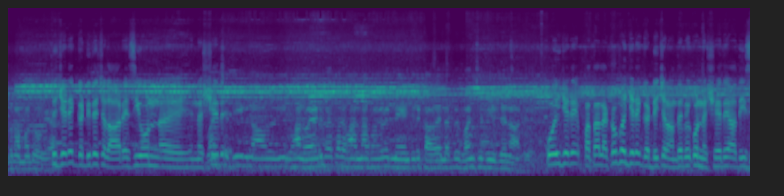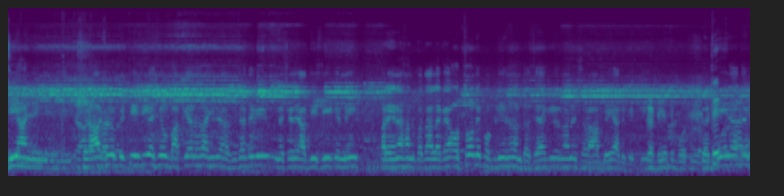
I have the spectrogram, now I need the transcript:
ਬਰਾਮਦ ਹੋ ਗਿਆ। ਤੇ ਜਿਹੜੇ ਗੱਡੀ ਤੇ ਚਲਾ ਰਹੇ ਸੀ ਉਹ ਨ- ਨਸ਼ੇ ਦੇ ਵੰਸ਼ਦੀਪ ਨਾਮ ਦੀ ਸਾਨੂੰ ਐਂਡ ਤੇ ਪਰ ਹਾਨਾ ਸਮਝ ਮੇਨ ਜਿਹੜੇ ਕਾਗਜ਼ ਲੱਭੇ ਵੰਸ਼ਦੀਪ ਦੇ ਨਾਂ ਤੇ। ਕੋਈ ਜਿਹੜੇ ਪਤਾ ਲੱਗਾ ਕੋਈ ਜਿਹੜੇ ਗੱਡੀ ਚਲਾਉਂਦੇ ਵੇ ਕੋਈ ਨਸ਼ੇ ਦੇ ਆਦੀ ਸੀ? ਜੀ ਹਾਂਜੀ ਜੀ। ਸ਼ਰਾਬ ਨੂੰ ਪੀਤੀ ਸੀ ਅਸੀਂ ਬਾਕੀਆਂ ਦਾ ਅਸੀਂ ਦੱਸ ਨਹੀਂ ਸਕਦੇ ਕਿ ਨਸ਼ੇ ਦੇ ਆਦੀ ਸੀ ਕਿ ਨਹੀਂ ਪਰ ਇਹਨਾਂ ਸਾਨੂੰ ਪਤਾ ਲੱਗਾ ਉੱਥੋਂ ਦੇ ਪਬਲਿਕ ਨੇ ਸਾਨੂੰ ਦੱਸਿਆ ਕਿ ਉਹਨਾਂ ਨੇ ਸ਼ਰਾਬ ਬੇਹੱਦ ਪੀਤੀ। ਗੱਡੀ ਦੀ ਬੋਤਲ ਗੱਡੀ ਦਾ ਤੇ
